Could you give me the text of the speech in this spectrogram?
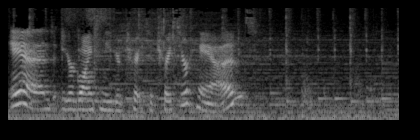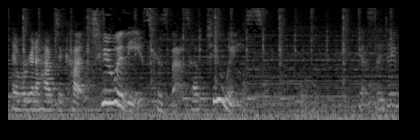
And you're going to need your to trace your hand, and we're gonna have to cut two of these because bats have two wings. Yes, they do.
